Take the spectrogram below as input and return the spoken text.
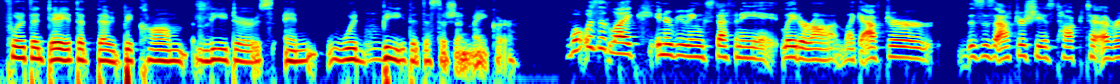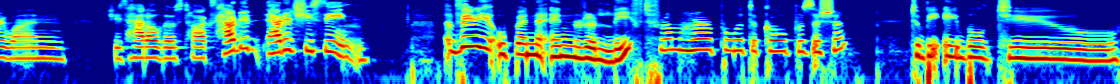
for the day that they become leaders and would mm. be the decision maker. What was it like interviewing Stephanie later on? Like after this is after she has talked to everyone, she's had all those talks. How did how did she seem? Very open and relieved from her political position to be able to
